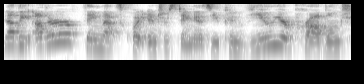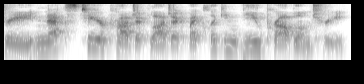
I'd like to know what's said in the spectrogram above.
Now, the other thing that's quite interesting is you can view your problem tree next to your project logic by clicking View Problem Tree.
